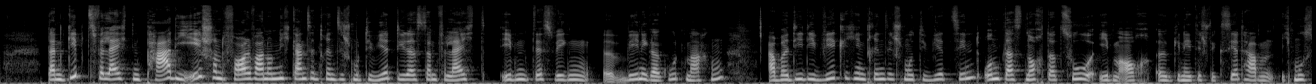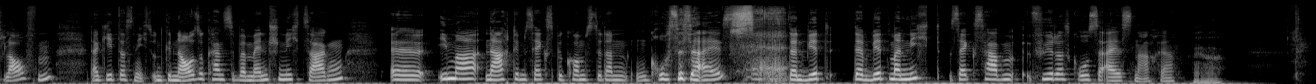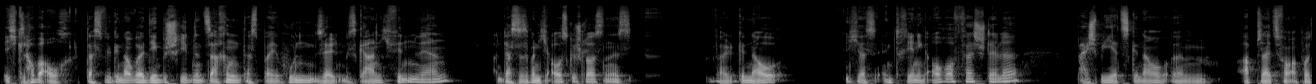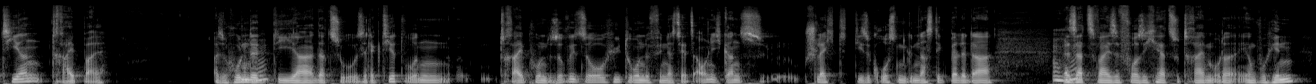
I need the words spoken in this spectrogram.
dann gibt es vielleicht ein paar, die eh schon faul waren und nicht ganz intrinsisch motiviert, die das dann vielleicht eben deswegen äh, weniger gut machen. Aber die, die wirklich intrinsisch motiviert sind und das noch dazu eben auch äh, genetisch fixiert haben, ich muss laufen, da geht das nicht. Und genauso kannst du bei Menschen nicht sagen, äh, immer nach dem Sex bekommst du dann ein großes Eis. Dann wird, dann wird man nicht Sex haben für das große Eis nachher. Ja. Ich glaube auch, dass wir genau bei den beschriebenen Sachen das bei Hunden selten bis gar nicht finden werden. Dass es aber nicht ausgeschlossen ist, weil genau ich das im Training auch oft feststelle. Beispiel jetzt genau ähm, abseits vom Apportieren, Treibball. Also Hunde, mhm. die ja dazu selektiert wurden, Treibhunde sowieso, Hütehunde finden das jetzt auch nicht ganz schlecht, diese großen Gymnastikbälle da mhm. ersatzweise vor sich herzutreiben oder irgendwo hin.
